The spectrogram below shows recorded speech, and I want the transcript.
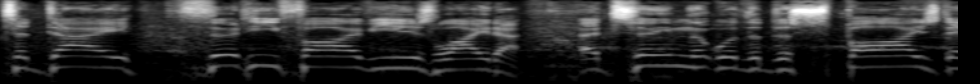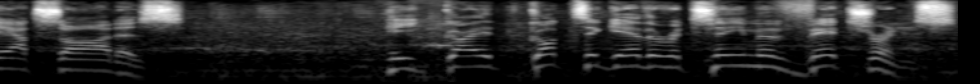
Today, 35 years later, a team that were the despised outsiders. He got together a team of veterans,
